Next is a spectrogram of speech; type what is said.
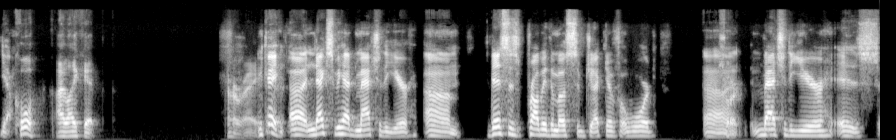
Yeah. cool. I like it. All right. Okay, uh, next we had Match of the Year. Um, this is probably the most subjective award. Uh, Sure. Match of the Year is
